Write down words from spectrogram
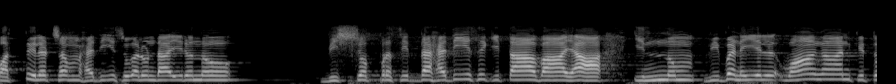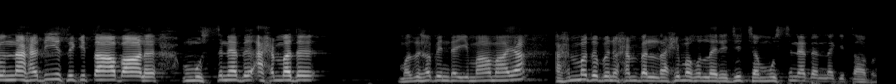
പത്ത് ലക്ഷം ഹദീസുകൾ ഉണ്ടായിരുന്നു. വിശ്വപ്രസിദ്ധ ഹദീസ് കിതാബായ ഇന്നും വിപണിയിൽ വാങ്ങാൻ കിട്ടുന്ന ഹദീസ് കിതാബാണ് മുസ്നദ് അഹ്മദ് മദ്ഹബിന്റെ ഇമാമായ അഹമ്മദ് ബിൻ ഹംബൽ റഹിമഹുല്ല രചിച്ച മുസ്നദ് എന്ന കിതാബ്.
